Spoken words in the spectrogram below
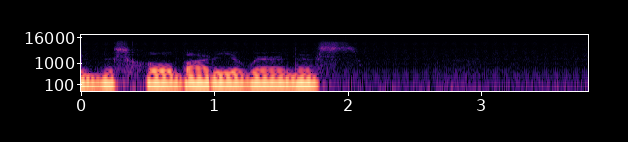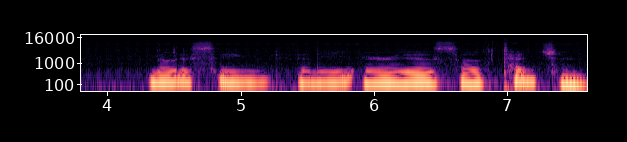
in this whole body awareness, noticing any areas of tension.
